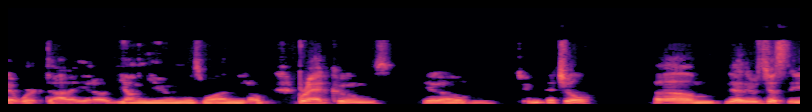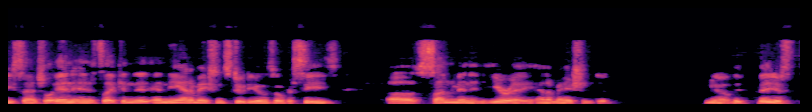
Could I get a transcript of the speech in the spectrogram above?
that worked on it. You know, Young Yoon was one. You know, Brad Coombs. You know, Jim Mitchell. Um, yeah, it was just the essential, and, and it's like in the in the animation studios overseas, uh, Sunmin and Ire Animation did. You know, they, they just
